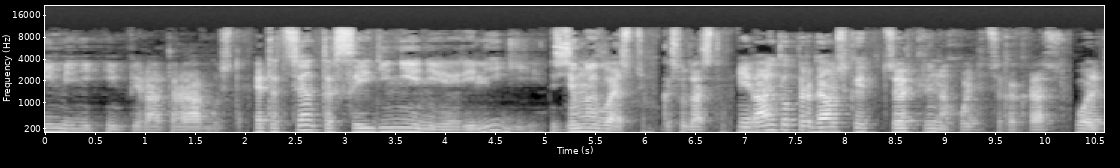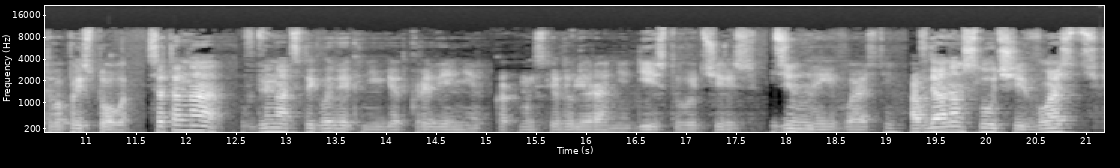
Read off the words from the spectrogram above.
имени императора Августа. Это центр соединения религии с земной властью государства. И ангел Пергамской церкви находится как раз у этого престола. Сатана в 12 главе книги Откровения, как мы исследовали ранее, действует через земные власти. А в данном случае власть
